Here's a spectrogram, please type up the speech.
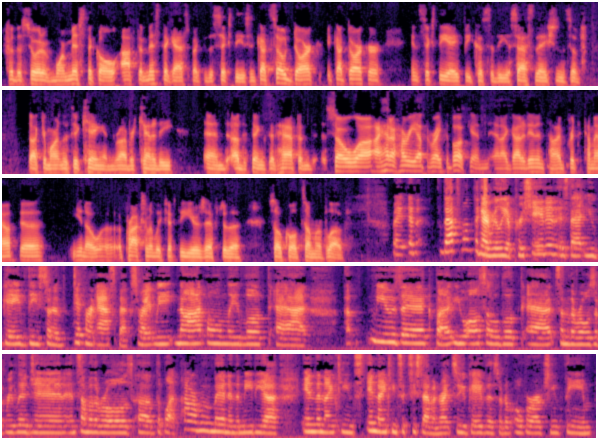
for the sort of more mystical optimistic aspect of the 60s it got so dark it got darker in 68 because of the assassinations of Dr. Martin Luther King and Robert Kennedy and other things that happened. So uh, I had to hurry up and write the book, and, and I got it in in time for it to come out, uh, you know, uh, approximately 50 years after the so-called Summer of Love. Right, and that's one thing I really appreciated is that you gave these sort of different aspects, right? We not only looked at music, but you also looked at some of the roles of religion and some of the roles of the Black Power movement and the media in the 19 in 1967, right? So you gave this sort of overarching theme,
